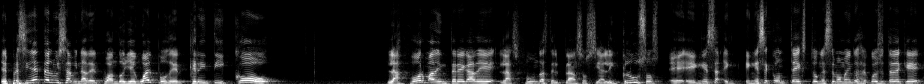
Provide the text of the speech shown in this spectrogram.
El presidente Luis Abinader, cuando llegó al poder, criticó la forma de entrega de las fundas del plan social. Incluso eh, en, ese contexto, en ese momento, recuerden ustedes que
